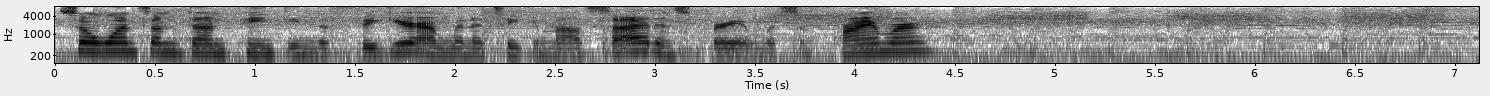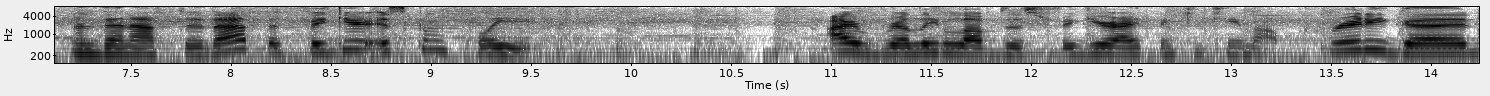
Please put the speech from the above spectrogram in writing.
So once I'm done painting the figure, I'm going to take him outside and spray him with some primer. And then after that, the figure is complete. I really love this figure. I think he came out pretty good.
